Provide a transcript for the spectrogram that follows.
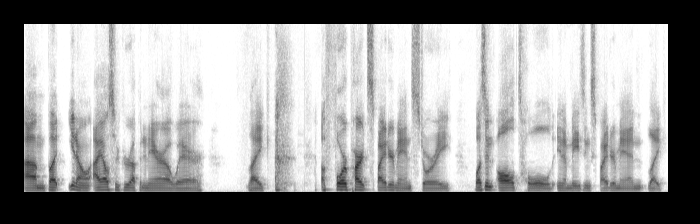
Um, but you know, I also grew up in an era where, like, a four part Spider Man story wasn't all told in Amazing Spider Man like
